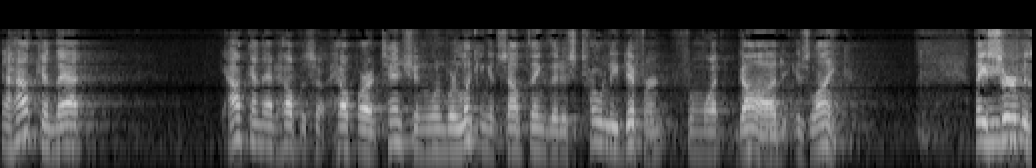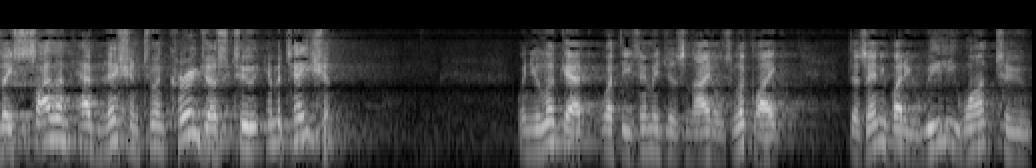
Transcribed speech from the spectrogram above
Now how can that how can that help us help our attention when we're looking at something that is totally different from what God is like? They serve as a silent admonition to encourage us to imitation when you look at what these images and idols look like, does anybody really want to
